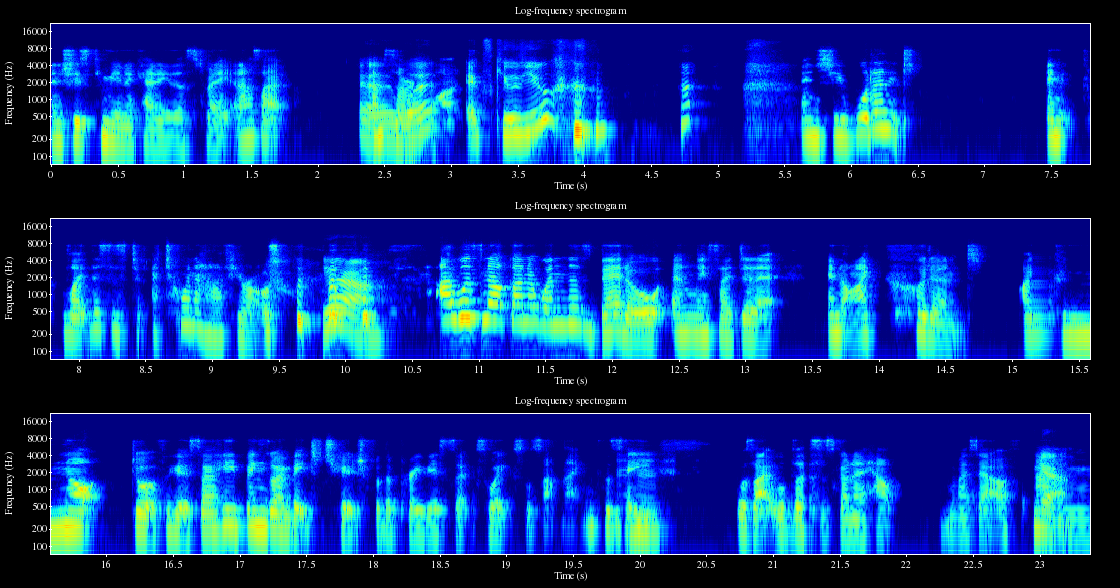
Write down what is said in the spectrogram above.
and she's communicating this to me. And I was like, I'm Uh, sorry, what? what? Excuse you? And she wouldn't, and like, this is a two and a half year old. yeah. I was not going to win this battle unless I did it. And I couldn't. I could not do it for her. So he'd been going back to church for the previous six weeks or something because he Mhm. was like, well, this is going to help myself. Yeah. Um,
